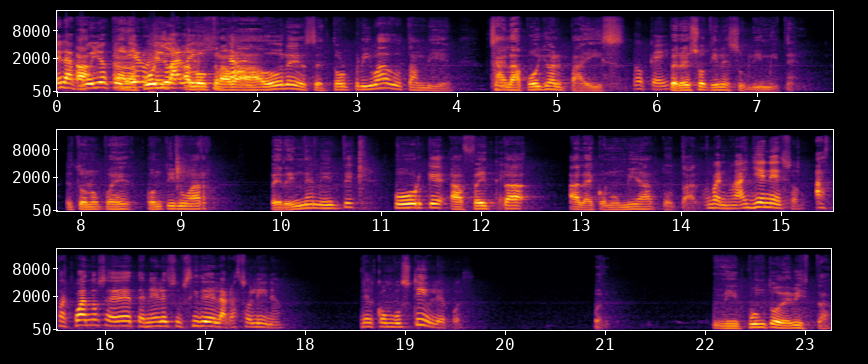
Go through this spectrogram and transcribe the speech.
El apoyo que al dieron, apoyo el vale a los digital. trabajadores del sector privado también. O sea, el apoyo al país. Ok. Pero eso tiene su límite. Esto no puede continuar perennemente porque afecta a la economía total. Bueno, allí en eso. ¿Hasta cuándo se debe tener el subsidio de la gasolina? Del combustible, pues. Bueno, mi punto de vista,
